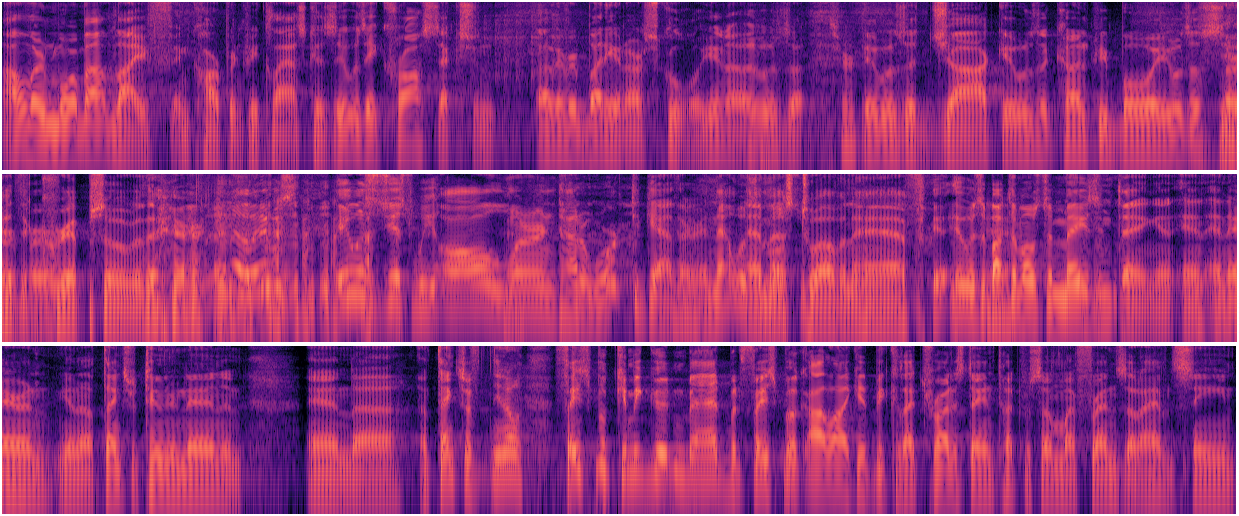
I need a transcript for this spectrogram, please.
I learned more about life in carpentry class because it was a cross section of everybody in our school. You know, it was a it was a jock, it was a country boy, it was a surfer. You had the Crips over there. no, it was it was just we all learned how to work together, and that was the MS most 12 and a half. it, it was about Yeah. the most amazing thing. And, and, and Aaron, you know, thanks for tuning in and and uh, and thanks for you know, Facebook can be good and bad, but Facebook I like it because I try to stay in touch with some of my friends that I haven't seen,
